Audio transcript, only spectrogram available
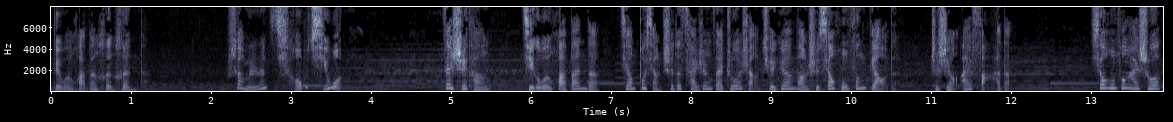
对文化班恨恨的，上面人瞧不起我们。在食堂，几个文化班的将不想吃的菜扔在桌上，却冤枉是萧红峰掉的，这是要挨罚的。萧红峰还说，《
